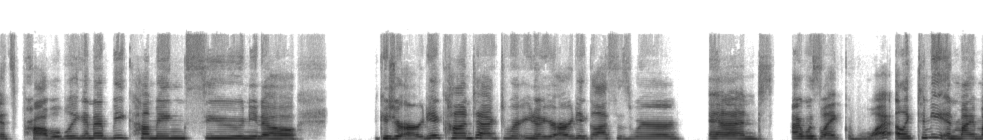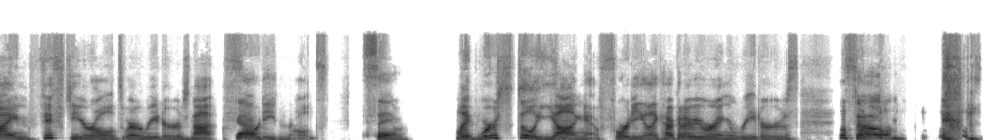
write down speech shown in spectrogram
it's probably going to be coming soon you know because you're already a contact wearer you know you're already a glasses wearer. And i was like what like to me in my mind 50 year olds wear readers not 40 year olds Same. like we're still young at 40 like how could i be wearing readers so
